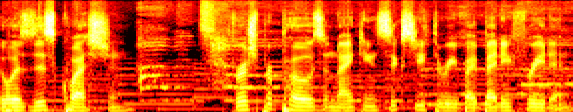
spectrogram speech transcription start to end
It was this question, first proposed in 1963 by Betty Friedan,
